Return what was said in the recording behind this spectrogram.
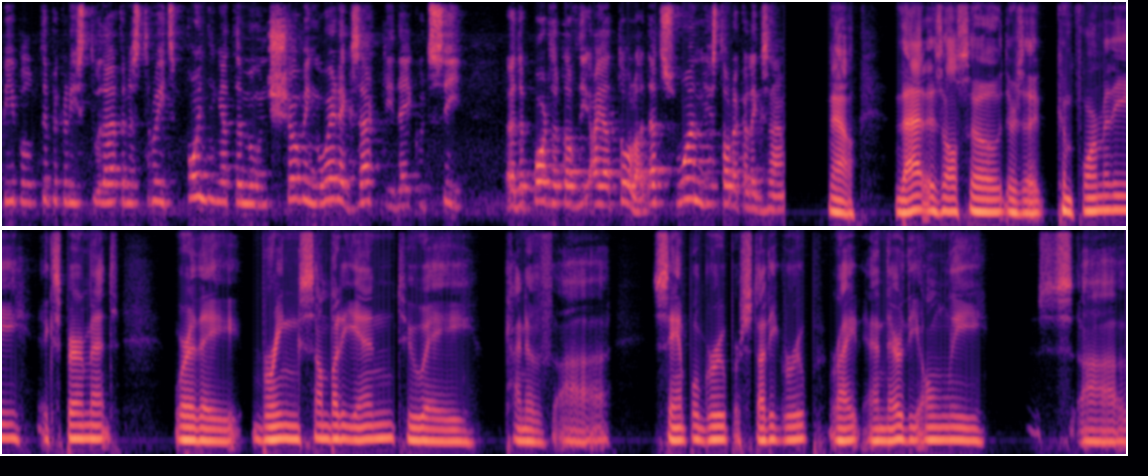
people typically stood out in the streets pointing at the moon, showing where exactly they could see uh, the portrait of the Ayatollah. That's one historical example. Now, that is also there's a conformity experiment where they bring somebody in to a kind of uh, sample group or study group, right? And they're the only uh,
